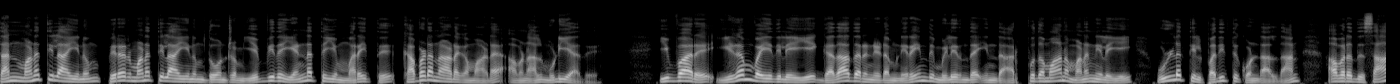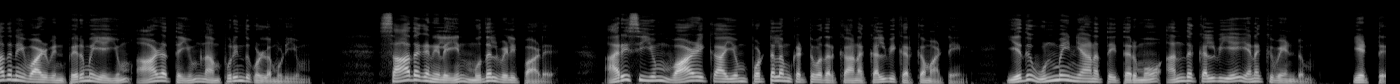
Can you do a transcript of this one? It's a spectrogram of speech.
தன் மனத்திலாயினும் பிறர் மனத்திலாயினும் தோன்றும் எவ்வித எண்ணத்தையும் மறைத்து கபட நாடகமாட அவனால் முடியாது. இவ்வாறு இளம் வயதிலேயே கதாதரனிடம் நிறைந்து மிளிர்ந்த இந்த அற்புதமான மனநிலையை உள்ளத்தில் பதித்து கொண்டால்தான் அவரது சாதனை வாழ்வின் பெருமையையும் ஆழத்தையும் நாம் புரிந்து கொள்ள முடியும். சாதக நிலையின் முதல் வெளிப்பாடு. அரிசியும் வாழைக்காயும் பொட்டலம் கட்டுவதற்கான கல்வி கற்க மாட்டேன். எது உண்மை ஞானத்தை தருமோ அந்த கல்வியே எனக்கு வேண்டும். எட்டு.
